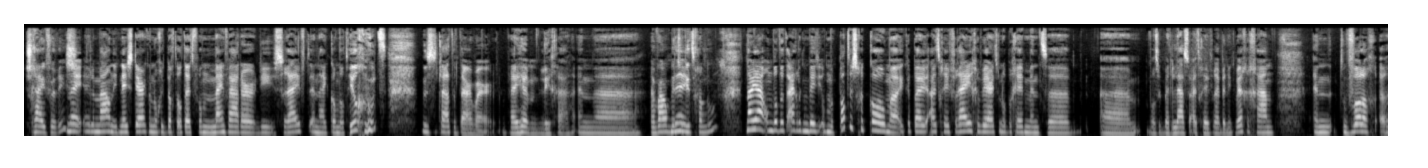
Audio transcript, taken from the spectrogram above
schrijver is? Nee, helemaal niet. Nee, sterker nog, ik dacht altijd van mijn vader die schrijft en hij kan dat heel goed. Dus laat het daar maar bij hem liggen. En, uh, en waarom bent nee. u dit gaan doen? Nou ja, omdat het eigenlijk een beetje op mijn pad is gekomen. Ik heb bij uitgeverijen gewerkt en op een gegeven moment... Uh, was ik bij de laatste uitgeverij ben ik weggegaan. En toevallig uh,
